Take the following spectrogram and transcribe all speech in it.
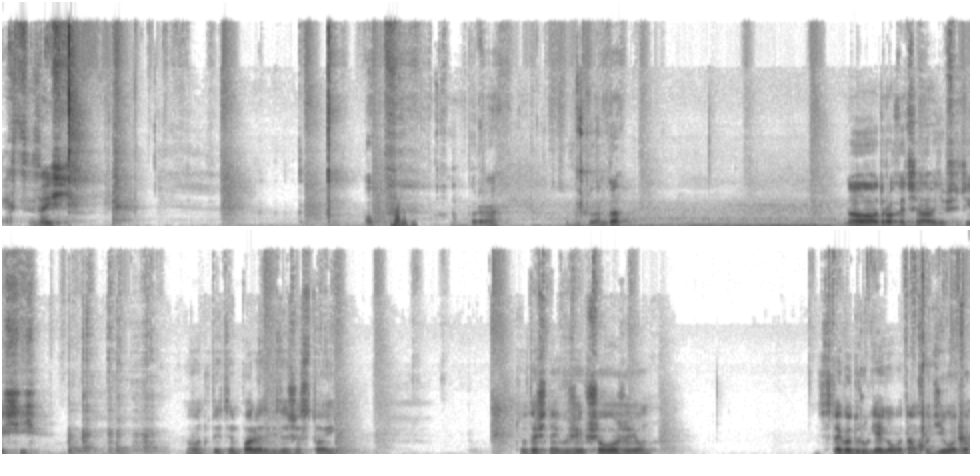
Nie chcę zejść. Op. Dobra. Co wygląda? No, trochę trzeba będzie przeczyścić. O, tutaj ten palec widzę, że stoi. Tu też najwyżej przełożę ją. Z tego drugiego, bo tam chodziło, to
